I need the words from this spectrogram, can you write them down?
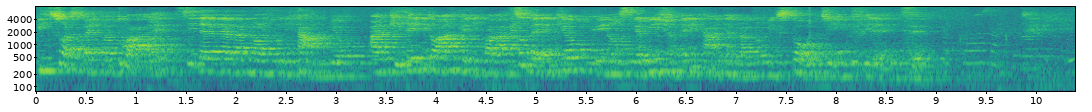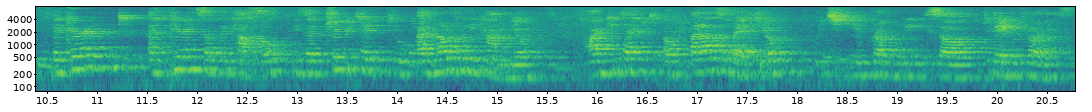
Il suo aspetto attuale si deve ad Arnolfo di Cambio, architetto anche di Palazzo Vecchio che i nostri amici americani avranno visto oggi in Firenze. The current appearance of the castle is attributed to Arnolfo di Cambio, architect of Palazzo Vecchio, which you probably saw today in Florence.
